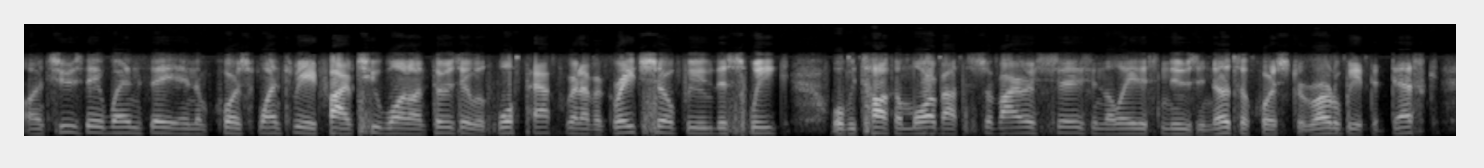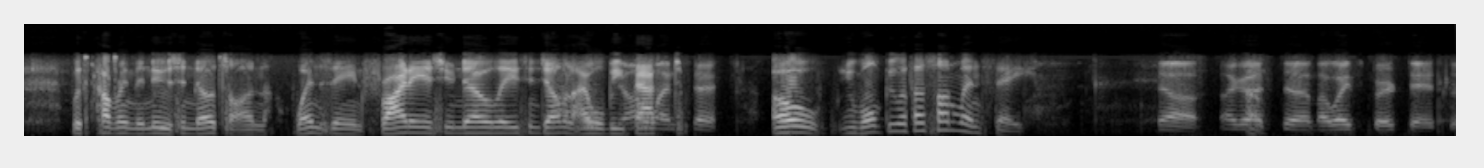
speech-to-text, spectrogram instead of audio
on Tuesday, Wednesday, and of course, 138521 on Thursday with Wolfpack. We're going to have a great show for you this week. We'll be talking more about the Survivor Series and the latest news and notes. Of course, Gerard will be at the desk with covering the news and notes on Wednesday and Friday, as you know, ladies and gentlemen. I will be back. Oh, you won't be with us on Wednesday. No, I got uh, my wife's birthday. So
